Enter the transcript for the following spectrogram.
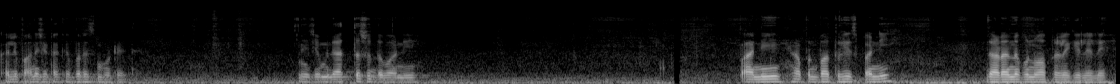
खाली पाण्याचे टाके बरेच मोठे आहेत. याच्यामध्ये आत्तासुद्धा पाणी आहे. पाणी आपण पाहतो हेच पाणी झाडांना पण वापरायला गेलेलं आहे.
